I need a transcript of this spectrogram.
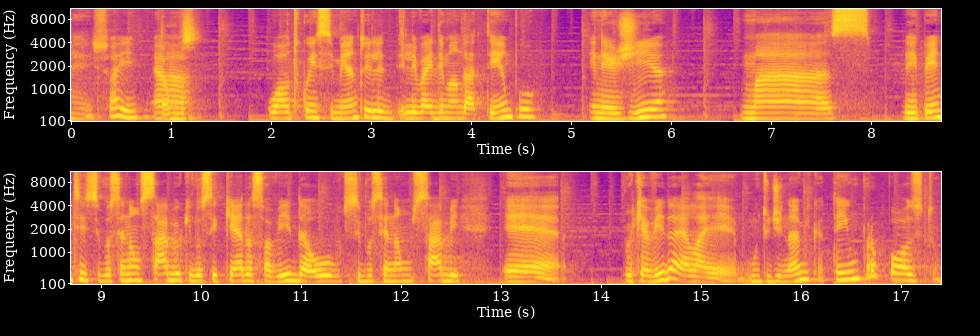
É isso aí. Então, a, o autoconhecimento ele, ele vai demandar tempo, energia, mas de repente, se você não sabe o que você quer da sua vida ou se você não sabe, é, porque a vida ela é muito dinâmica, tem um propósito,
